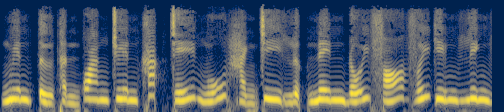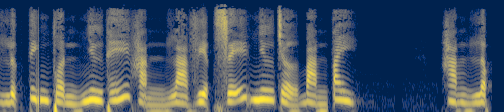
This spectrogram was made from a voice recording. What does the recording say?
Nguyên từ thần quang chuyên khắc chế ngũ hành chi lực nên đối phó với kim linh lực tinh thuần như thế hẳn là việc dễ như trở bàn tay. Hàn lập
